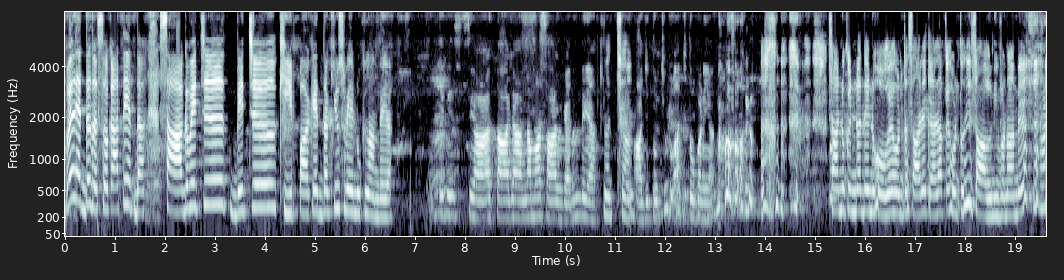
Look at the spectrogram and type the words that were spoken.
ਵੇ ਏਦਾਂ ਦੱਸੋ ਕਾਤੇ ਏਦਾਂ? ਸਾਗ ਵਿੱਚ ਵਿੱਚ ਖੀਰ ਪਾ ਕੇ ਏਦਾਂ ਕਿਉਂ ਸਵੇਰ ਨੂੰ ਖਿਲਾਉਂਦੇ ਆ? ਤੇ ਵੀ ਸਿਆ ਤਾਜ਼ਾ ਨਵਾਂ ਸਾਗ ਕਹਿ ਦਿੰਦੇ ਆ। ਅੱਛਾ। ਅੱਜ ਤੋਂ ਸ਼ੁਰੂ ਅੱਜ ਤੋਂ ਬਣਿਆ ਨਵਾਂ ਸਾਗ। ਸਾਨੂੰ ਕਿੰਨਾ ਦਿਨ ਹੋ ਗਏ ਹੁਣ ਤਾਂ ਸਾਰੇ ਕਹਿ ਲਾ ਪਏ ਹੁਣ ਤੁਸੀਂ ਸਾਗ ਨਹੀਂ ਬਣਾਉਂਦੇ। ਹੁਣ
